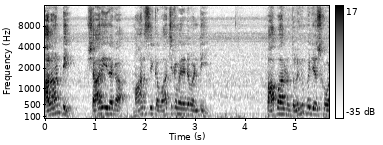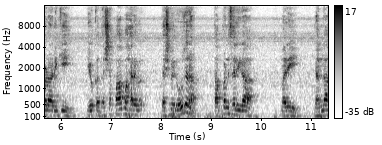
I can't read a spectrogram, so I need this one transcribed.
అలాంటి శారీరక మానసిక వాచికమైనటువంటి పాపాలను తొలగింపజేసుకోవడానికి ఈ యొక్క దశ పాపహర దశమి రోజున తప్పనిసరిగా మరి గంగా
